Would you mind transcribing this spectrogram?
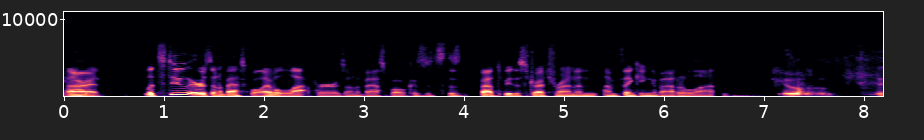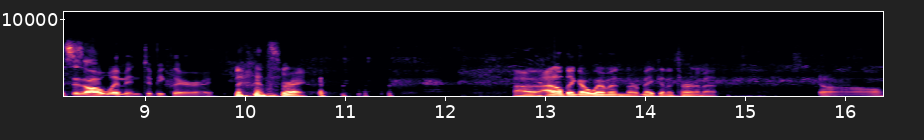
All right. Let's do Arizona basketball. I have a lot for Arizona basketball because it's the, about to be the stretch run, and I'm thinking about it a lot. Ooh. This is all women, to be clear, right? That's right. I, uh, I don't think our women are making the tournament. Oh,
